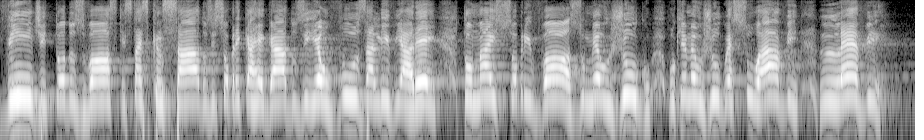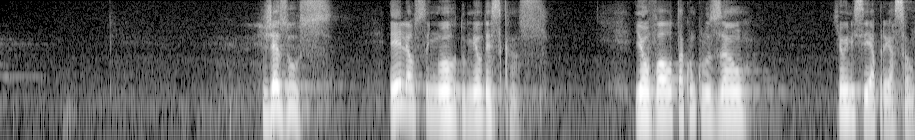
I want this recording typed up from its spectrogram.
Vinde todos vós que estáis cansados e sobrecarregados, e eu vos aliviarei. Tomai sobre vós o meu jugo, porque meu jugo é suave, leve. Jesus, Ele é o Senhor do meu descanso. E eu volto à conclusão que eu iniciei a pregação.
